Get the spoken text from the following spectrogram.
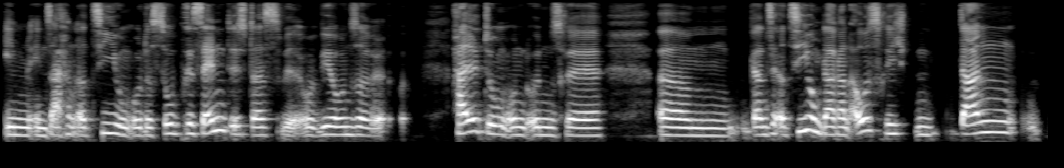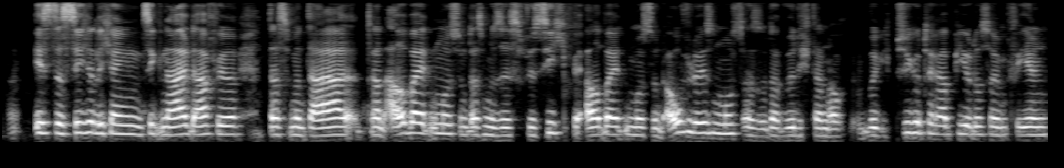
in, in Sachen Erziehung oder so präsent ist, dass wir, wir unsere Haltung und unsere ähm, ganze Erziehung daran ausrichten, dann ist das sicherlich ein Signal dafür, dass man da dran arbeiten muss und dass man es für sich bearbeiten muss und auflösen muss. Also da würde ich dann auch wirklich Psychotherapie oder so empfehlen,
